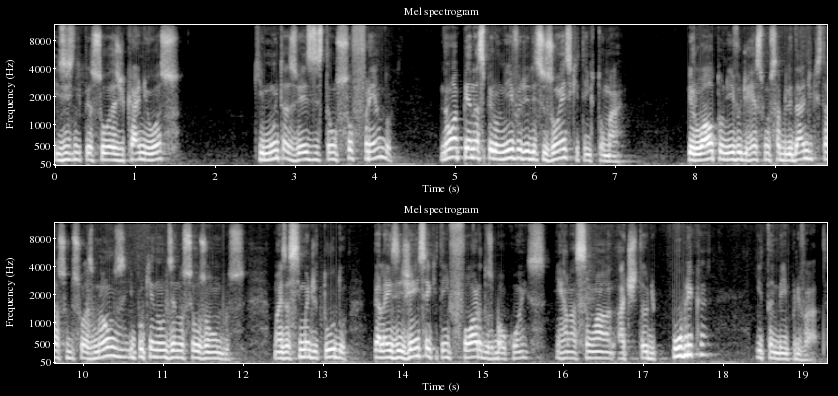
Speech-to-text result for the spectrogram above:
existem pessoas de carne e osso que muitas vezes estão sofrendo, não apenas pelo nível de decisões que tem que tomar, pelo alto nível de responsabilidade que está sob suas mãos e, por que não dizer, nos seus ombros, mas, acima de tudo, pela exigência que tem fora dos balcões em relação à atitude pública e também privada.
